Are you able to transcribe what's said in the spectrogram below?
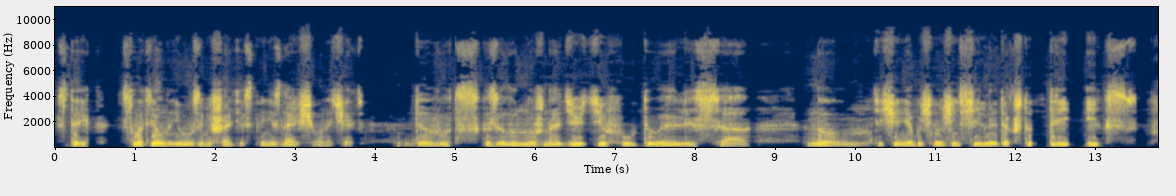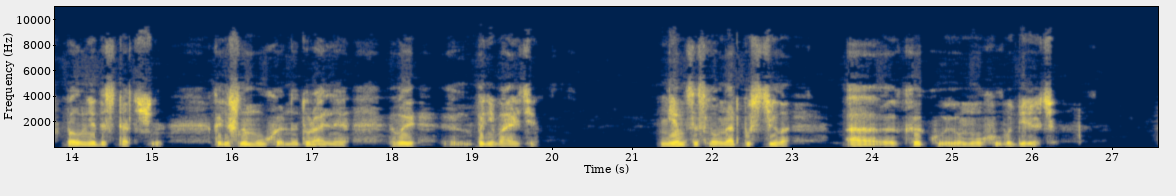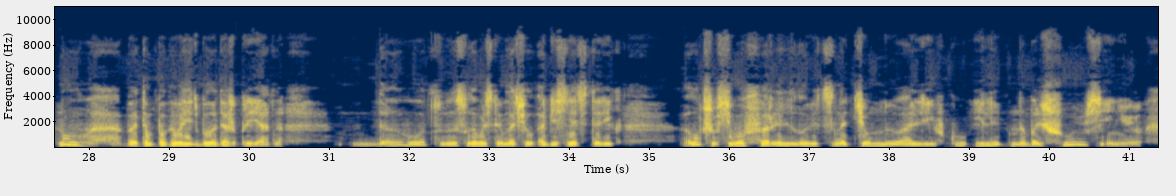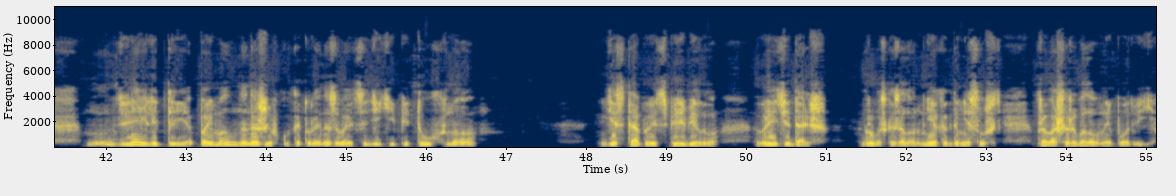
Старик смотрел на него в замешательстве, не зная, с чего начать. «Да вот», — сказал он, — «нужна девятифутовая лиса». Но течение обычно очень сильное, так что 3х вполне достаточно. Конечно, муха натуральная, вы э, понимаете. Немца словно отпустила. А какую муху вы берете? Ну, об этом поговорить было даже приятно. Да вот, с удовольствием начал объяснять старик, — Лучше всего форель ловится на темную оливку или на большую синюю. Ну, две или три я поймал на наживку, которая называется дикий петух, но Гестаповец перебил его. «Врите дальше», — грубо сказал он. «Некогда мне слушать про ваши рыболовные подвиги».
